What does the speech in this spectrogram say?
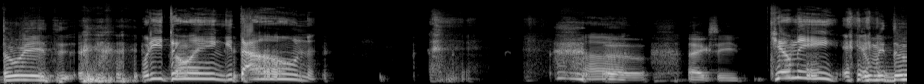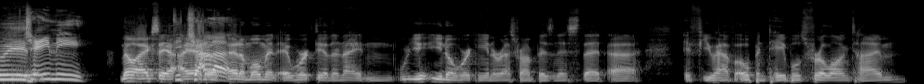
do it. what are you doing? Get down! Uh, I actually, Kill me! kill me, do it. Jamie! No, actually, I had, a. I had a moment at work the other night, and you, you know, working in a restaurant business, that uh, if you have open tables for a long time,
